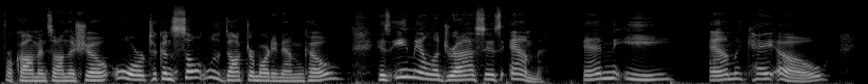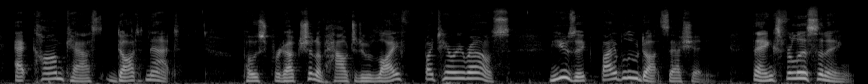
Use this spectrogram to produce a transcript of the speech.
For comments on the show or to consult with Dr. Marty Nemko, his email address is m n e m k o at comcast.net. Post production of How to Do Life by Terry Rouse. Music by Blue Dot Session. Thanks for listening.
